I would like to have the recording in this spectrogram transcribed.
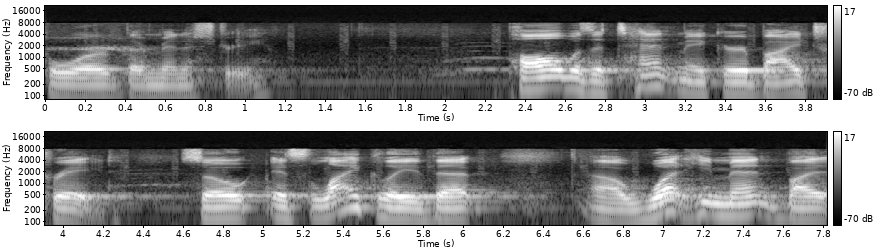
for their ministry. Paul was a tent maker by trade, so it's likely that uh, what he meant by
